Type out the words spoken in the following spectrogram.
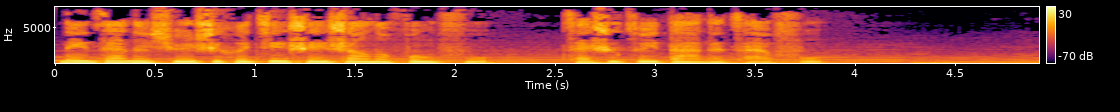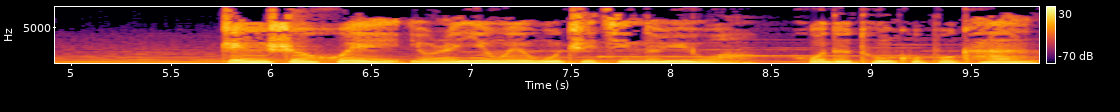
内在的学识和精神上的丰富才是最大的财富。这个社会，有人因为无止境的欲望活得痛苦不堪，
